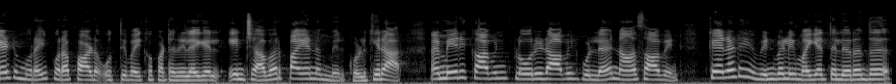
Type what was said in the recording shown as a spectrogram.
ஏழு முறை புறப்பாடு ஒத்திவைக்கப்பட்ட நிலையில் இன்று அவர் பயணம் மேற்கொள்கிறார். அமெரிக்காவின் புளோரிடாவில் உள்ள நாசாவின் கெனடி விண்வெளி மையத்திலிருந்து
